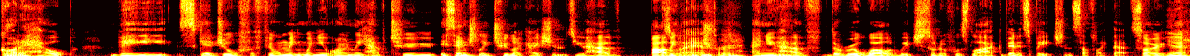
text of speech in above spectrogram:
gotta help the schedule for filming when you only have two, essentially two locations. You have Barbie Land and you Mm. have the real world, which sort of was like Venice Beach and stuff like that. So Yeah.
